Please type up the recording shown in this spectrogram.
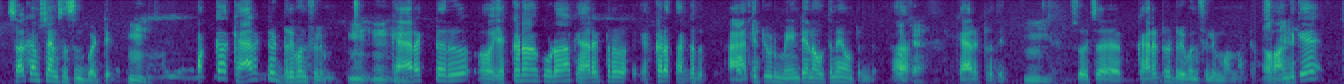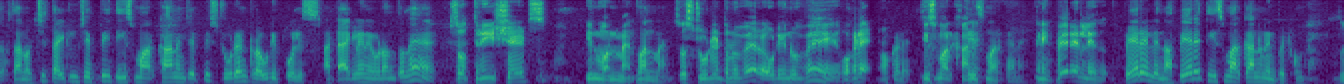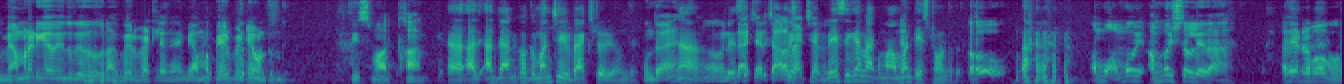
సర్కమ్స్టాన్సెస్ బట్టి. పక్కా క్యారెక్టర్ డ్రివెన్ ఫిల్మ్ క్యారెక్టర్ ఎక్కడ కూడా క్యారెక్టర్ ఎక్కడ తగ్గదు. యాటిట్యూడ్ మెయింటైన్ అవుతూనే ఉంటుంది. Okay. క్యారెక్టర్ది. So it's character driven film అన్నమాట. సో అందుకే తను వచ్చి టైటిల్ చెప్పి తీసి మార్కాన్ అని చెప్పి స్టూడెంట్ రౌడీ పోలీస్ ఆ tag line ఇవ్వడంతోనే so three shades in one man. One man. So student నువ్వే రౌడీ నువ్వే ఒకడే. ఒకడే. తిస్మార్ ఖాన్. తీసి మార్కానే నీకు పేరేం లేదు. పేరే లేదు. నా పేరే తీసి మార్కాన్ అని నేను పెట్టుకుంటాను. అసలు మీ అమ్మని అడిగా ఎందుకు నాకు పేరు పెట్టలేదని మీ అమ్మ పేరు పెట్టే ఉంటుంది. తిస్మార్ ఖాన్. దానికి ఒక మంచి బ్యాక్ స్టోరీ ఉంది. చాలా దాచారు. బేసిక్గా నాకు మా అమ్మ అంటే ఇష్టం ఉండదు ఓ. అమ్మో అమ్మ అమ్మ ఇష్టం లేదా? అదేంట్రా బాబు?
